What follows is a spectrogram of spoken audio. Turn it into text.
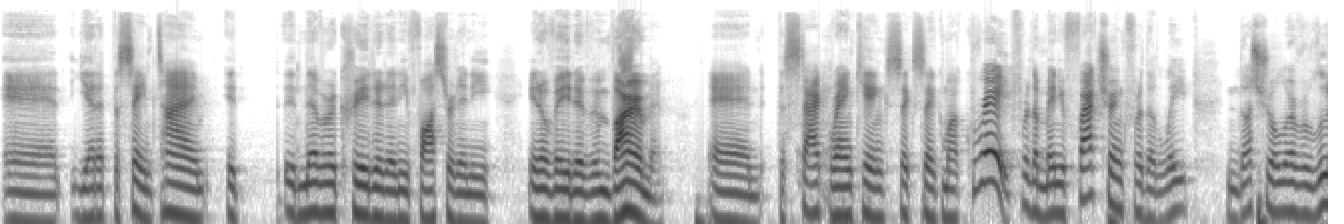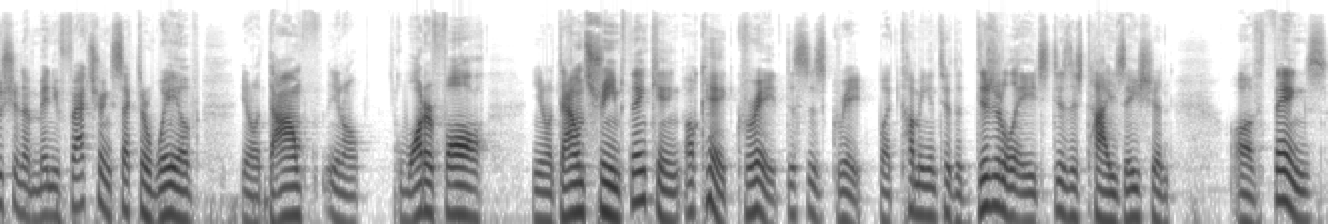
and yet at the same time, it it never created any fostered any innovative environment and the stack ranking Six Sigma great for the manufacturing for the late industrial revolution and manufacturing sector way of you know down you know waterfall you know downstream thinking. Okay great. This is great. But coming into the digital age digitization of things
